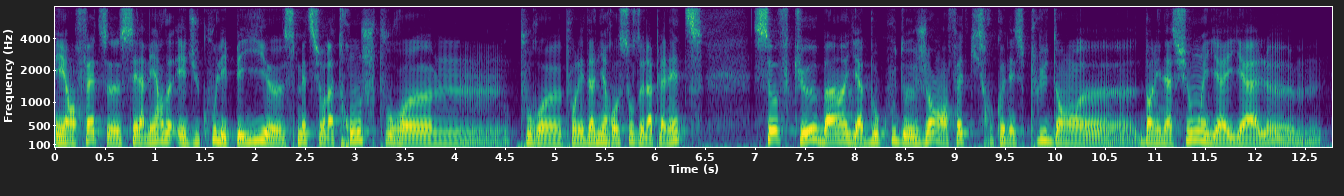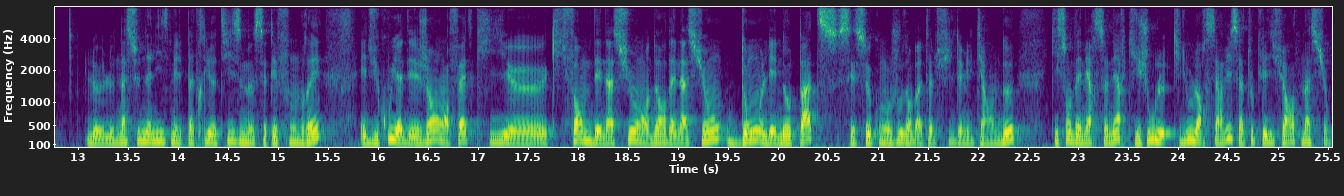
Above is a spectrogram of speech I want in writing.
Et en fait c'est la merde. Et du coup les pays se mettent sur la tronche pour les dernières ressources de la planète. Sauf que ben il y a beaucoup de gens en fait qui se reconnaissent plus dans, euh, dans les nations. Il y a, le, le, nationalisme et le patriotisme s'est effondré et du coup il y a des gens en fait qui, euh, qui forment des nations en dehors des nations, dont les no-pats, c'est ceux qu'on joue dans Battlefield 2042, qui sont des mercenaires qui, jouent qui louent leur service à toutes les différentes nations.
